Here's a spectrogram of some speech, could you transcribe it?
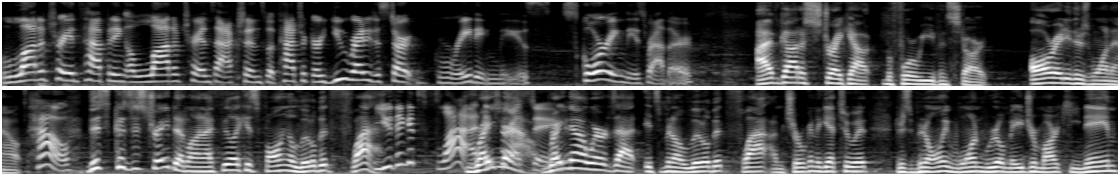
A lot of trades happening, a lot of transactions. But Patrick, are you ready to start grading these? Scoring these, rather. I've got to strike out before we even start. Already there's one out. How? This because this trade deadline I feel like is falling a little bit flat. You think it's flat? right now, right now where it's at, it's been a little bit flat. I'm sure we're gonna get to it. There's been only one real major marquee name.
